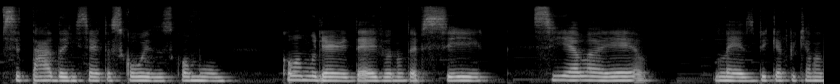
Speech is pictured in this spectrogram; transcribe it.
citada em certas coisas, como, como a mulher deve ou não deve ser, se ela é lésbica porque ela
